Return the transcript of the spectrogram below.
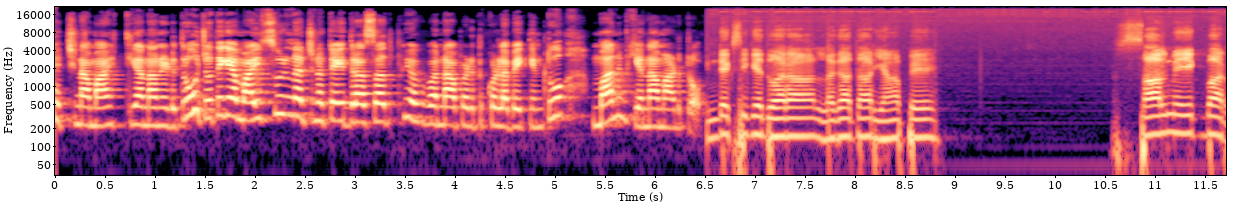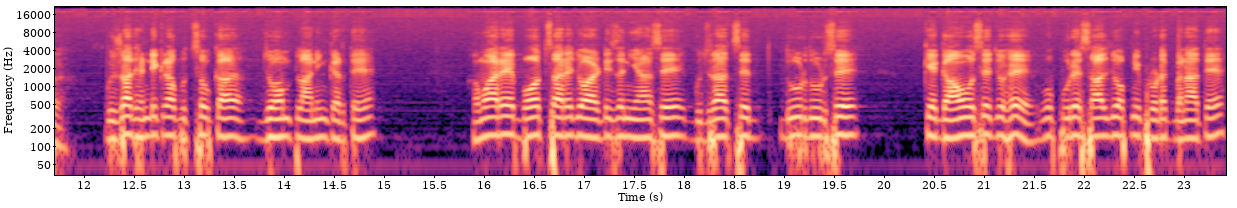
ಹೆಚ್ಚಿನ ಮಾಹಿತಿಯನ್ನ ನೀಡಿದ್ರು ಜೊತೆಗೆ ಮೈಸೂರಿನ ಜನತೆ ಇದರ ಸದುಪಯೋಗವನ್ನ ಪಡೆದುಕೊಳ್ಳಬೇಕೆಂದು ಮನವಿಯನ್ನ ಮಾಡಿದ್ರು ಇಂಡೆಕ್ಸಿಗೆ ದ್ವಾರ ಲಗಾತಾರ್ ಯಹಾಂ ಪೇ साल में एक बार गुजरात हैंडीक्राफ्ट उत्सव का जो हम प्लानिंग करते हैं, हमारे बहुत सारे जो आर्टिज़न यहाँ से गुजरात से दूर दूर से के गाँवों से जो है, वो पूरे साल जो अपनी प्रोडक्ट बनाते हैं,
